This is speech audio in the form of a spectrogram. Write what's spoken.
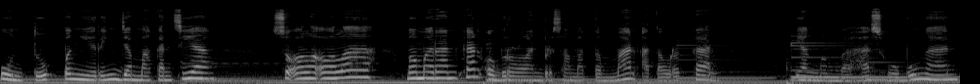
untuk pengiring jam makan siang, seolah-olah memerankan obrolan bersama teman atau rekan yang membahas hubungan,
